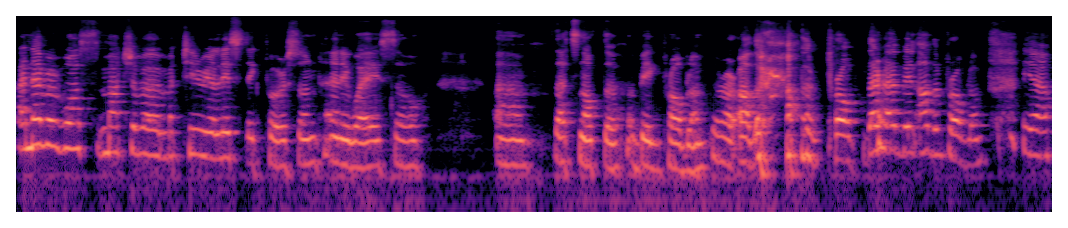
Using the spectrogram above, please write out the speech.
I never was much of a materialistic person anyway, so um, that's not the a big problem. There are other other prob. There have been other problems. Yeah.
